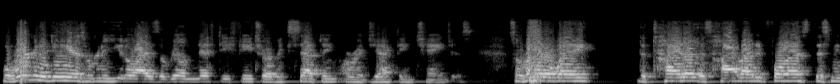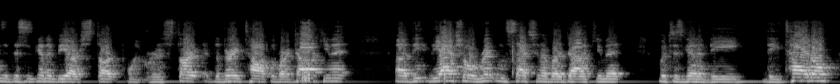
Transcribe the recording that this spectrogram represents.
What we're going to do here is we're going to utilize the real nifty feature of accepting or rejecting changes. So right away, the title is highlighted for us. This means that this is going to be our start point. We're going to start at the very top of our document, uh, the, the actual written section of our document, which is going to be the title.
